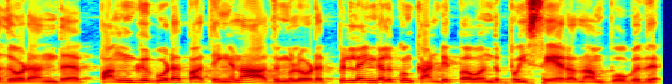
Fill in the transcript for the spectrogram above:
அதோட அந்த பங்கு கூட பார்த்திங்கன்னா அதுங்களோட பிள்ளைங்களுக்கும் கண்டிப்பாக வந்து போய் சேர தான் போகும் போகுது.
